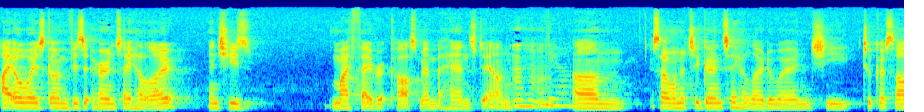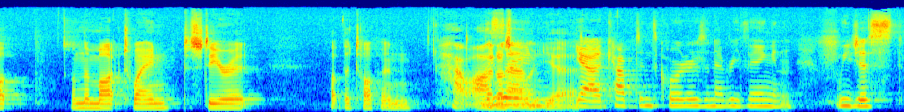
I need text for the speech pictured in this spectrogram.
I always go and visit her and say hello. And she's my favorite cast member hands down. yeah. Um, so I wanted to go and say hello to her, and she took us up on the Mark Twain to steer it up the top and How let us awesome! go. Yeah. yeah, captain's quarters and everything, and we just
